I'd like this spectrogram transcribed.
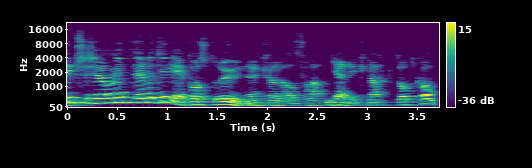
tipseskjemaet mitt eller til e-post rune.krøllalfa.gjerriknark.com.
